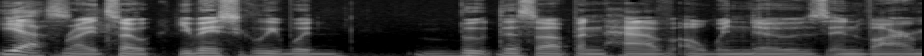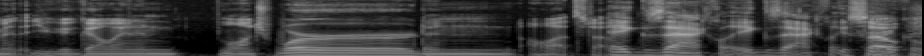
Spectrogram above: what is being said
Yes. right? So you basically would boot this up and have a Windows environment that you could go in and launch Word and all that stuff. Exactly, exactly. So cool.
